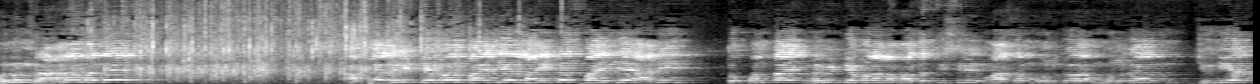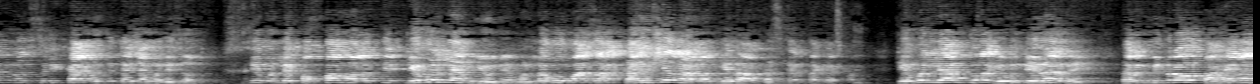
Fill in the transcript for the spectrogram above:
म्हणून राहण्यामध्ये आपल्या घरी टेबल पाहिजे लाईटच पाहिजे आणि तो कोणता एक नवीन टेबल आला माझा तिसरी माझा मुलगा मुलगा ज्युनियर नर्सरी काय म्हणते त्याच्यामध्ये जाऊन ते म्हणले पप्पा मला ते टेबल लॅम्प घेऊन या. म्हणलं हो माझा हा काय विषय राहणार गेला अभ्यास करता करता? टेबल लॅम्प तुला घेऊन देणार नाही. कारण मित्र पाहायला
